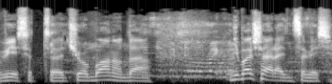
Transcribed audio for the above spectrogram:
весит э, Чиобану, да. Небольшая разница весь.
